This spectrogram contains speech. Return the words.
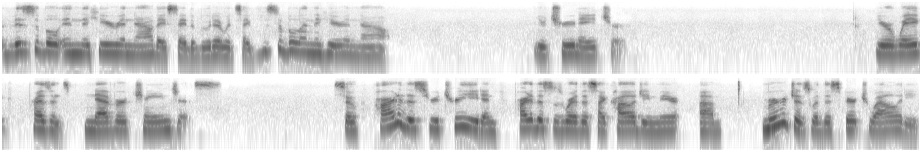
visible in the here and now, they say, the Buddha would say, visible in the here and now, your true nature. Your awake presence never changes. So, part of this retreat, and part of this is where the psychology mer- um, merges with the spirituality,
